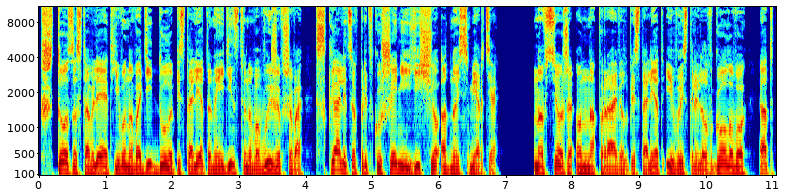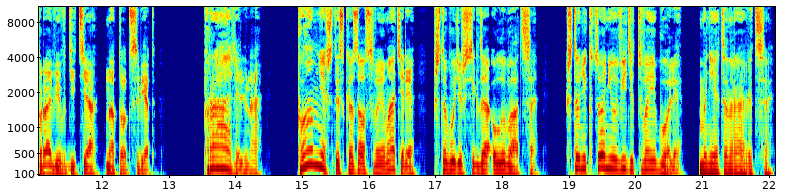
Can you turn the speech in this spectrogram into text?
что заставляет его наводить дуло пистолета на единственного выжившего, скалиться в предвкушении еще одной смерти. Но все же он направил пистолет и выстрелил в голову, отправив дитя на тот свет. «Правильно. Помнишь, ты сказал своей матери, что будешь всегда улыбаться? что никто не увидит твоей боли. Мне это нравится».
